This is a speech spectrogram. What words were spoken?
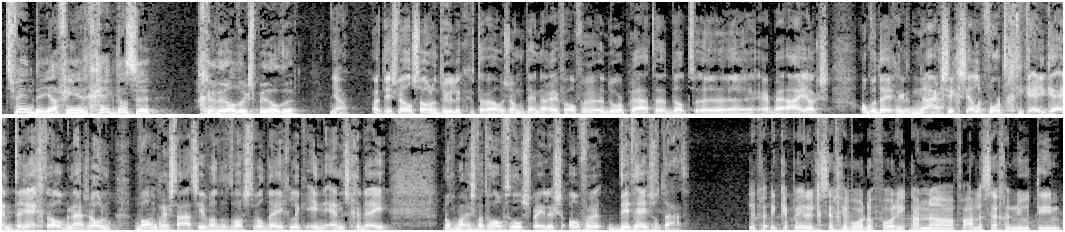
Twente, ja, vind je het gek dat ze geweldig speelden? Ja, het is wel zo natuurlijk, terwijl we zo meteen daar even over doorpraten... dat eh, er bij Ajax ook wel degelijk naar zichzelf wordt gekeken. En terecht ook naar zo'n wanprestatie, want het was wel degelijk in Enschede. Nog maar eens wat hoofdrolspelers over dit resultaat. Ik heb eerlijk gezegd geen woorden voor. Je kan uh, voor alles zeggen, nieuw team,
